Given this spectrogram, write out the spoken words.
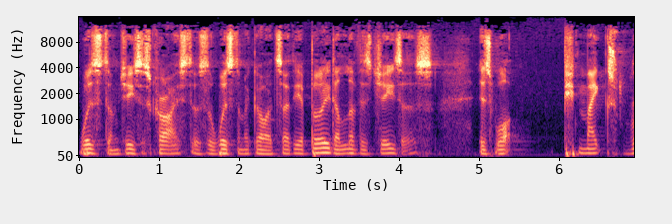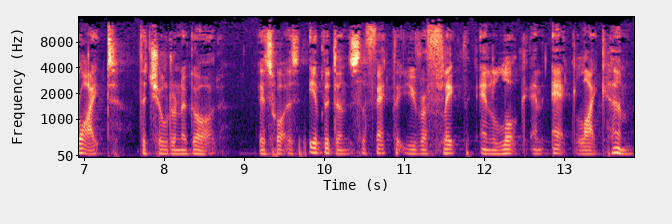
Wisdom, Jesus Christ, is the wisdom of God. So the ability to live as Jesus is what makes right the children of God. It's what is evidence, the fact that you reflect and look and act like Him.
